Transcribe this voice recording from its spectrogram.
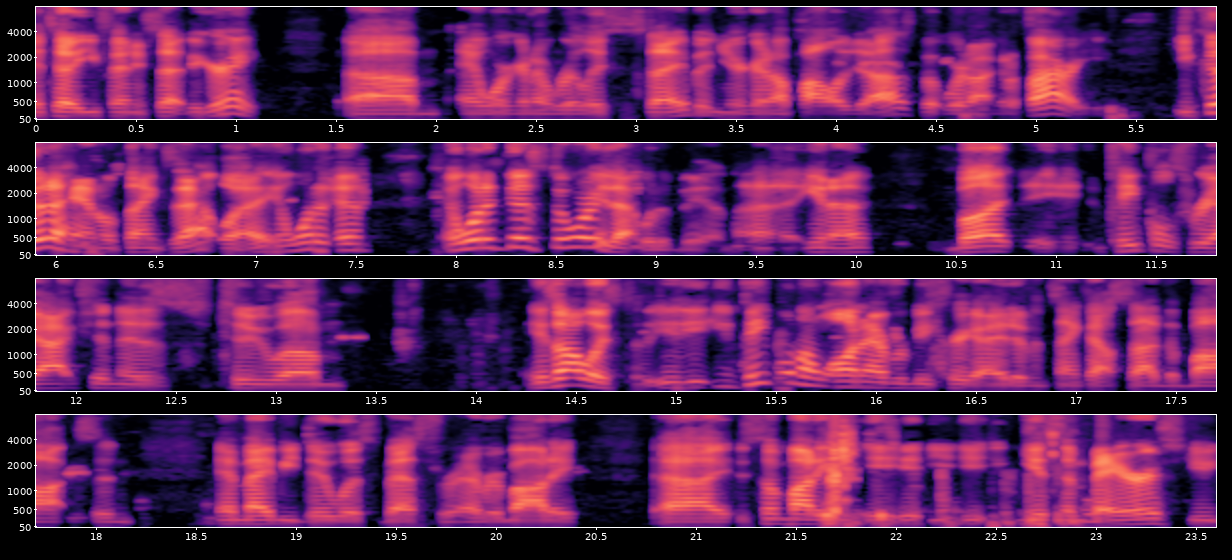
until you finish that degree. Um, and we're going to release a statement, and you're going to apologize, but we're not going to fire you. You could have handled things that way, and what and, and what a good story that would have been, uh, you know. But people's reaction is to um, is always you, you, people don't want to ever be creative and think outside the box and and maybe do what's best for everybody. Uh, somebody gets embarrassed. You,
